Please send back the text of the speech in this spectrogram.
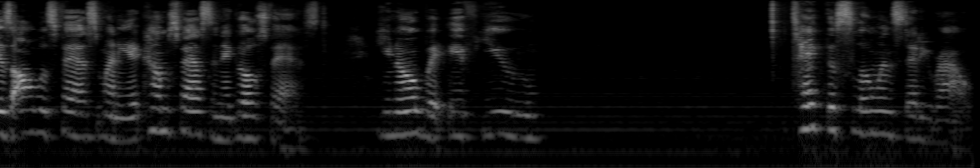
is always fast money. It comes fast and it goes fast. You know, but if you take the slow and steady route,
